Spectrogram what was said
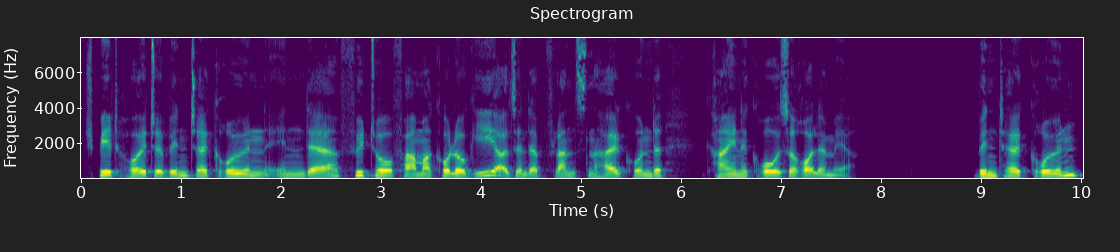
spielt heute Wintergrün in der Phytopharmakologie, also in der Pflanzenheilkunde, keine große Rolle mehr. Wintergrün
